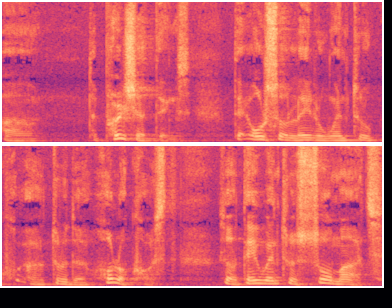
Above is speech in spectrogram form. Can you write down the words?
uh, the Persia things. they also later went through, uh, through the Holocaust. So they went through so much.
